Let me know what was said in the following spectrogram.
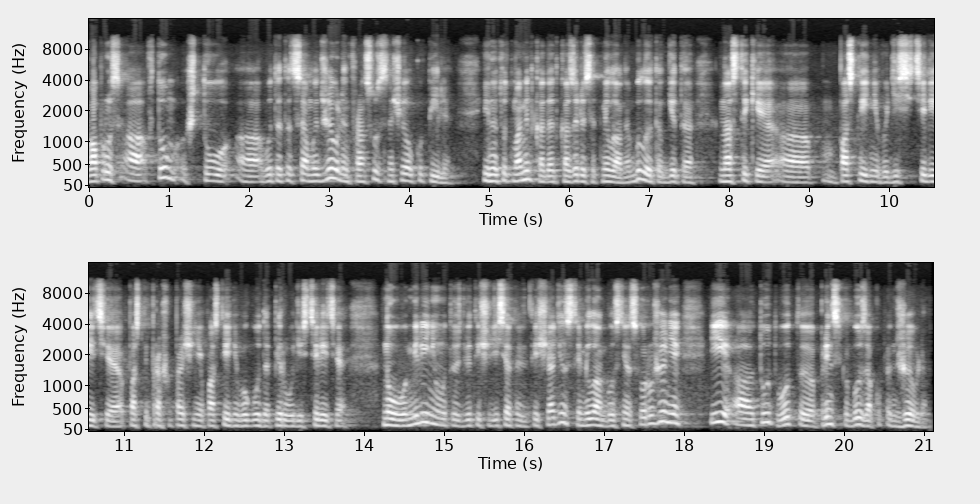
Вопрос а, в том, что а, вот этот самый Джевелин французы сначала купили. И на тот момент, когда отказались от Милана, было это где-то на стыке а, последнего десятилетия, после, прошу прощения, последнего года, первого десятилетия нового миллениума, то есть 2010-2011, Милан был снят с вооружения, и а, тут вот, э, в принципе, был закуплен Джевелин.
